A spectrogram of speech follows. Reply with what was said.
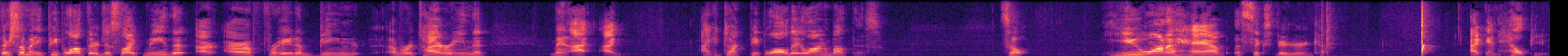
There's so many people out there just like me that are, are afraid of being, of retiring that, man, I, I, I could talk to people all day long about this. So you want to have a six figure income. I can help you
